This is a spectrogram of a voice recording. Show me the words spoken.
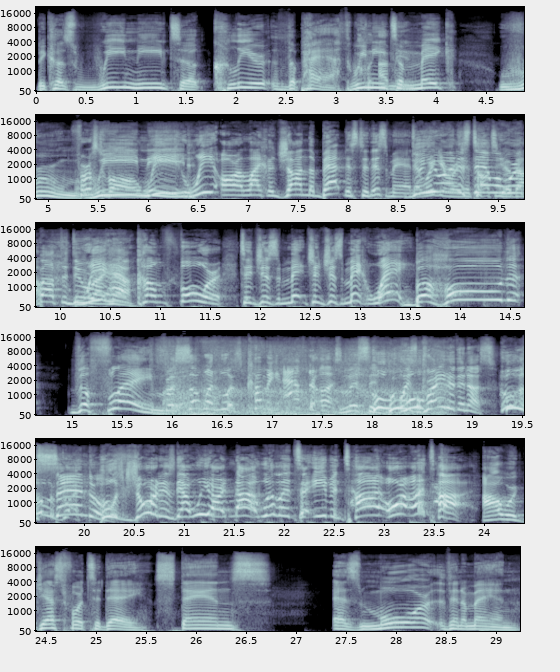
because we need to clear the path. We need to mean- make room. First we of all, need we we are like a John the Baptist to this man. Do you getting ready to understand what we're about to do we right have now? come forward to just make to just make way behold the flame. for someone who is coming after us. Listen, who is greater than us? Whose who's- sandals? Whose Jordans that we are not willing to even tie or untie. Our guest for today stands as more than a man.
